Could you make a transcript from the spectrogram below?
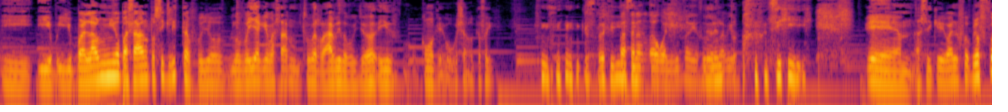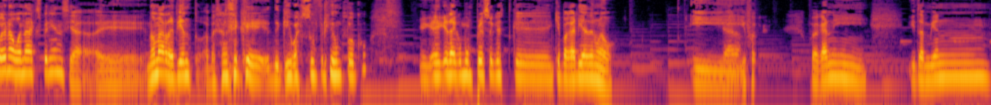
Y, y, y por el lado mío pasaban otros ciclistas, pues yo los veía que pasaban súper rápido, pues yo, y como que, uy, que soy. que soy Pasaron dos abuelitos y súper rápido. sí. Eh, así que igual fue, pero fue una buena experiencia. Eh, no me arrepiento, a pesar de que, de que igual sufrí un poco. Era como un precio que, que, que pagaría de nuevo. Y, claro. y fue bacán y, y también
